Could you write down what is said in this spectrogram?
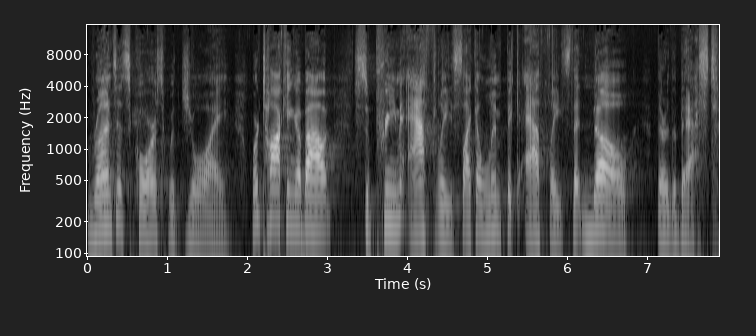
runs its course with joy. We're talking about supreme athletes, like Olympic athletes that know they're the best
